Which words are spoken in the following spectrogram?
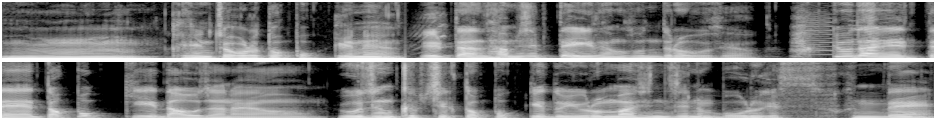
음, 개인적으로 떡볶이는 일단 30대 이상 손 들어 보세요. 학교 다닐 때 떡볶이 나오잖아요. 요즘 급식 떡볶이도 이런 맛인지는 모르겠어. 근데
